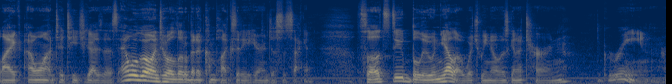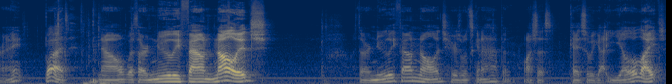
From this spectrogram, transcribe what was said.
like I want to teach you guys this. And we'll go into a little bit of complexity here in just a second. So let's do blue and yellow, which we know is going to turn green, right? But now with our newly found knowledge, with our newly found knowledge, here's what's going to happen. Watch this. Okay, so we got yellow light,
